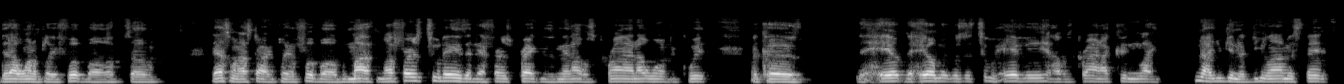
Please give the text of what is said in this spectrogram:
"Did I want to play football?" So that's when I started playing football. But my my first two days at that first practice, man, I was crying. I wanted to quit because the hel- the helmet was just too heavy. I was crying. I couldn't like you know you getting a D lineman stance.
